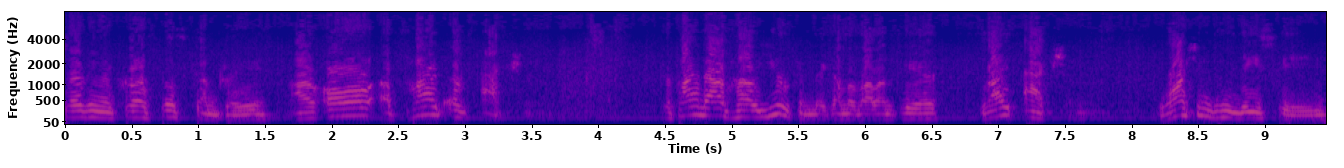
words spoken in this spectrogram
serving across this country, are all a part of action. To find out how you can become a volunteer, write action. Washington, D.C.,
